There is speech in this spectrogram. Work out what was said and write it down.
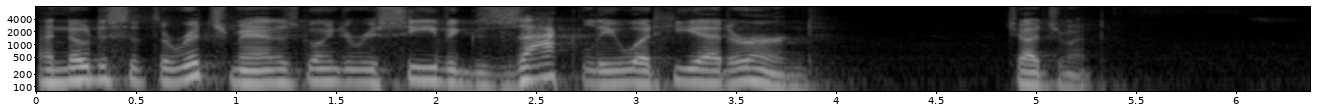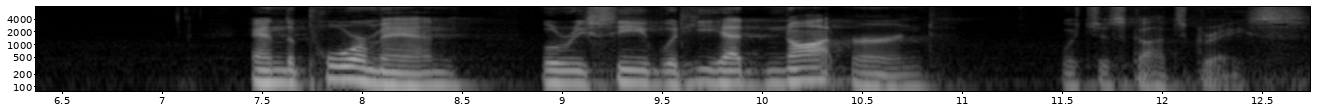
And notice that the rich man is going to receive exactly what he had earned judgment and the poor man will receive what he had not earned, which is God's grace.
